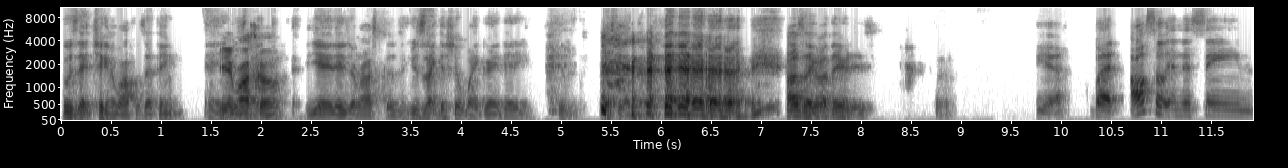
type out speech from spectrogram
who was that? Chicken and waffles, I think. And Yeah, was Roscoe. Like, yeah, they was at Roscoe's. He was like, "This your white granddaddy." Was- that's what I. I was like, "Oh, there it is." Yeah. But also in this scene,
